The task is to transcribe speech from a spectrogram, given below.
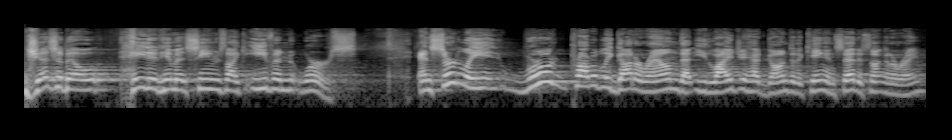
Jezebel hated him, it seems like even worse. And certainly, word probably got around that Elijah had gone to the king and said, It's not going to rain.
